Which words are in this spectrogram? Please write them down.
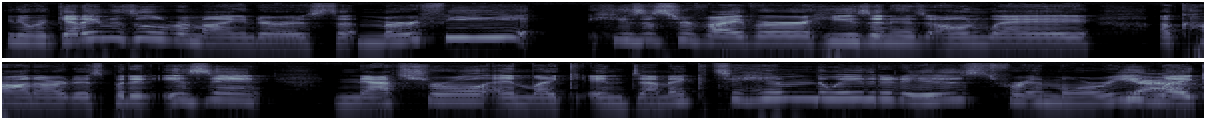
you know we're getting these little reminders that murphy he's a survivor he's in his own way a con artist but it isn't natural and like endemic to him the way that it is for Emori. Yeah. Like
